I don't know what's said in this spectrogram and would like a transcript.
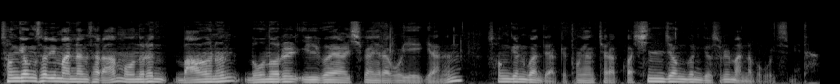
성경섭이 만난 사람 오늘은 마흔은 논어를 읽어야 할 시간이라고 얘기하는 성균관대학교 동양철학과 신정근 교수를 만나보고 있습니다.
